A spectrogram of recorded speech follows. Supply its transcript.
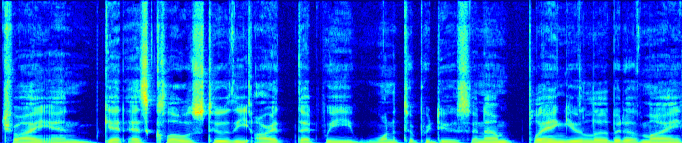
try and get as close to the art that we wanted to produce. And now I'm playing you a little bit of my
